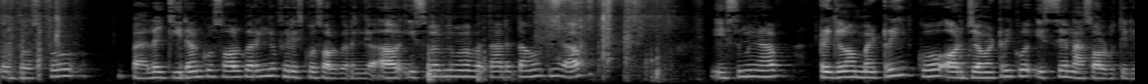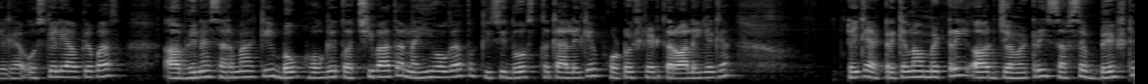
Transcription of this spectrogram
तो दोस्तों, पहले किरण को सॉल्व करेंगे, फिर इसको सॉल्व करेंगे। और इसमें भी मैं बता देता हूँ कि आप इसमें आप ट्रिग्नोमेट्री को और ज्योमेट्री को इससे ना सॉल्व कीजिएगा उसके लिए आपके पास अभिनय शर्मा की बुक होगी तो अच्छी बात है, नहीं होगा तो किसी दोस्त का लेके फ़ोटो स्टेट करवा लीजिएगा ठीक है ट्रिग्नोमेट्री और ज्योमेट्री सबसे बेस्ट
